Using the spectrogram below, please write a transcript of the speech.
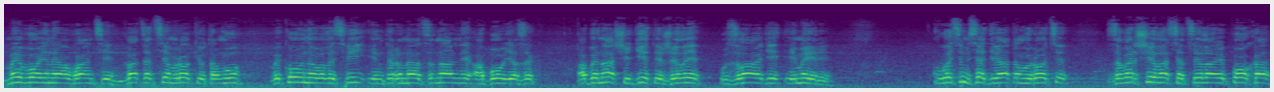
Ми, воїни-афганці, 27 років тому виконували свій інтернаціональний обов'язок, аби наші діти жили у злагоді і мирі. У 89-му році завершилася ціла епоха,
